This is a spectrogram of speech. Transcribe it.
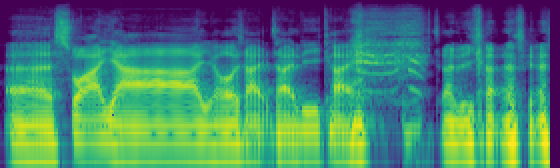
呃，刷牙啊，然后才才离开，才离开那边。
